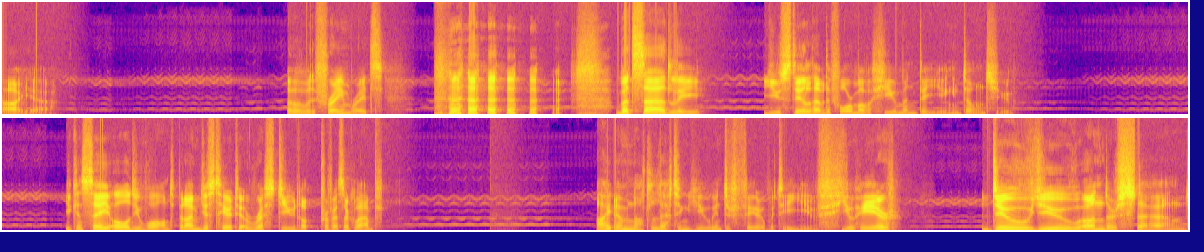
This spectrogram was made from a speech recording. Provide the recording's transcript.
Ah, yeah. Oh, the frame rates. but sadly, you still have the form of a human being, don't you? You can say all you want, but I'm just here to arrest you, Professor Klamp. I am not letting you interfere with Eve, you hear? Do you understand?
